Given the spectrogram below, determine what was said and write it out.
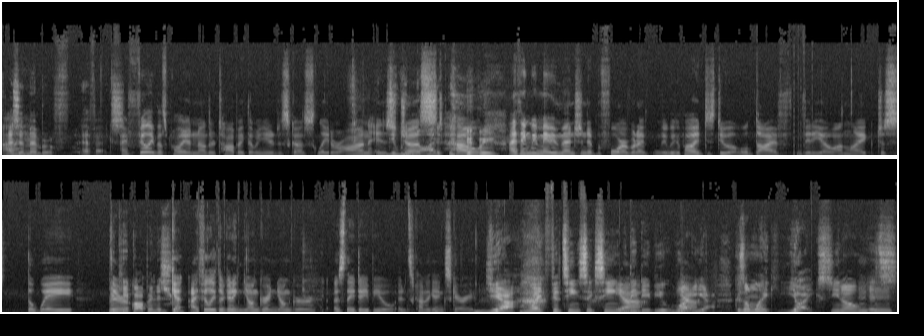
as a I- member of f(x). I feel like that's probably another topic that we need to discuss later on. Is we just how I I think we maybe mentioned it before, but I we could probably just do a whole dive video on like just the way the K-pop industry. get. I feel like they're getting younger and younger as they debut. and It's kind of getting scary. yeah, like 15, 16 Yeah. when they debut. Right, yeah. Because I'm like, yikes, you know, Mhm. it's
